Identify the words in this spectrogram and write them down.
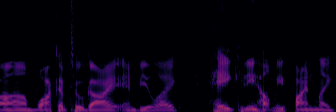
um, walk up to a guy and be like, hey, can you help me find like,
